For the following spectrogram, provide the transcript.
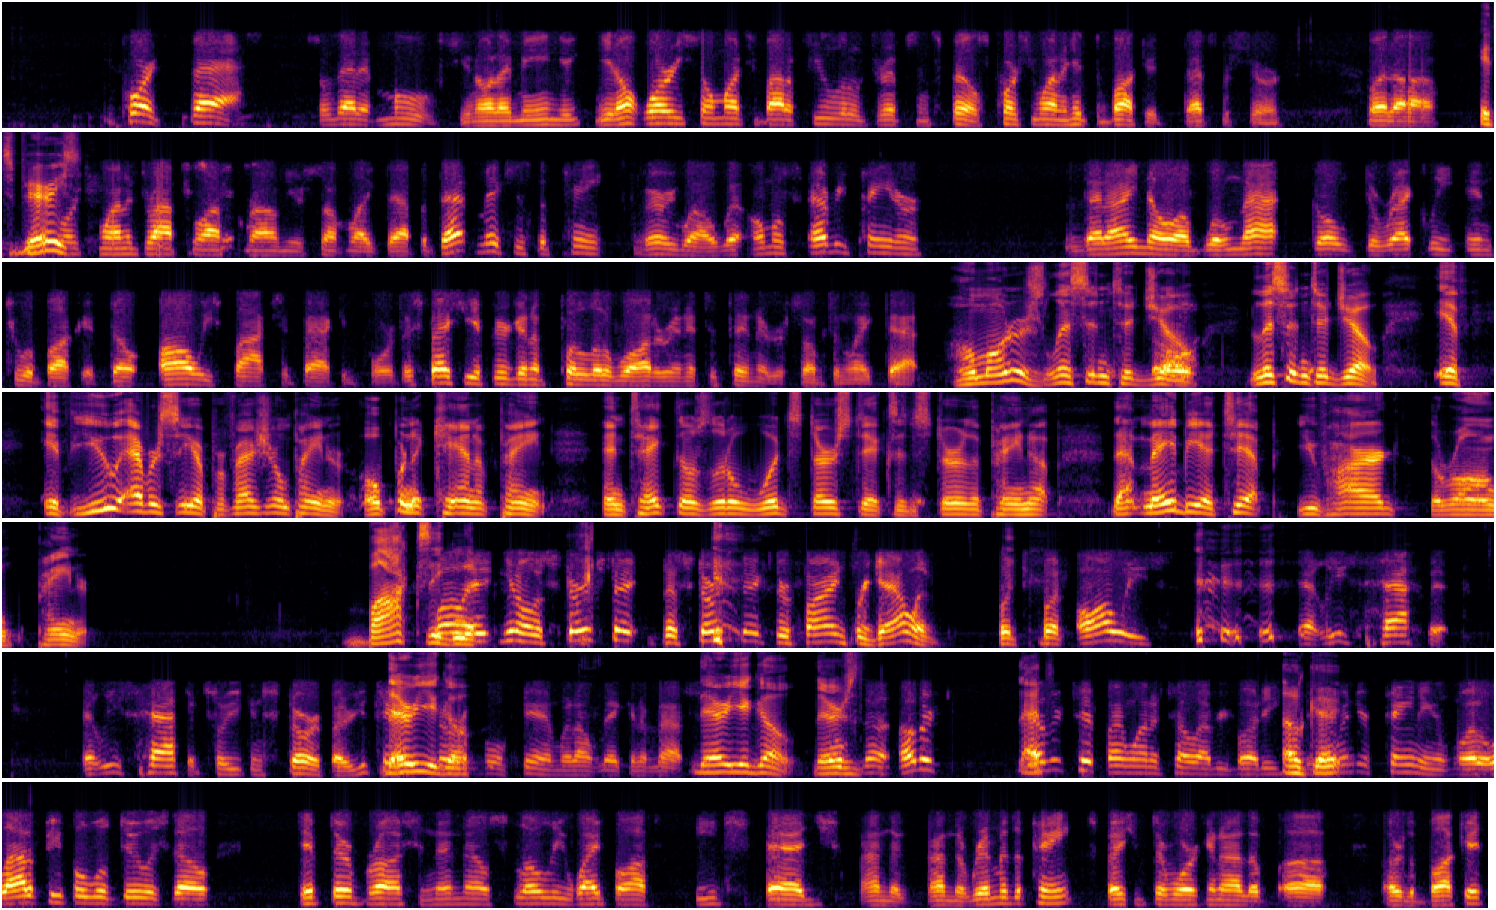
you pour it fast so that it moves. You know what I mean? You you don't worry so much about a few little drips and spills. Of course, you want to hit the bucket, that's for sure. But uh, It's very you want to drop off around you or something like that. But that mixes the paint very well. Well, Almost every painter that I know of will not go directly into a bucket. They'll always box it back and forth, especially if you're going to put a little water in it to thin it or something like that. homeowners listen to Joe. Listen to Joe. If if you ever see a professional painter open a can of paint and take those little wood stir sticks and stir the paint up, that may be a tip. You've hired the wrong painter. Boxing Well, it, you know, the stir stick, the stir sticks are fine for gallon, but but always at least half it, at least half it, so you can stir it better. You can't There you stir go. a full can without making a mess. there you go. There's Well, the other the That's- other tip I want to tell everybody. Okay. when you're painting, what a lot of people will do is they'll dip their brush and then they'll slowly wipe off each edge on the on the rim of the paint, especially if they're working on the uh, or the bucket.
